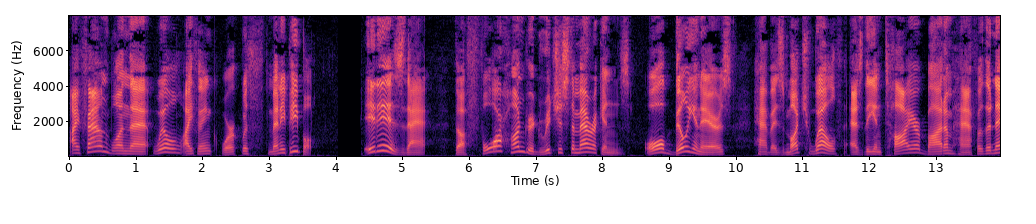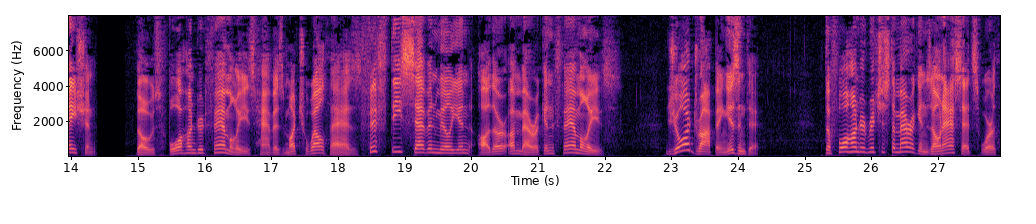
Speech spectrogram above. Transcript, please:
I found one that will, I think, work with many people. It is that the 400 richest Americans, all billionaires, have as much wealth as the entire bottom half of the nation. Those 400 families have as much wealth as 57 million other American families. Jaw dropping, isn't it? The 400 richest Americans own assets worth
